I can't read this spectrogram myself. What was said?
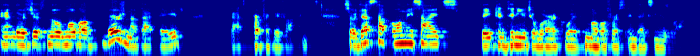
and there's just no mobile version of that page, that's perfectly fine. So desktop-only sites, they continue to work with mobile-first indexing as well.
